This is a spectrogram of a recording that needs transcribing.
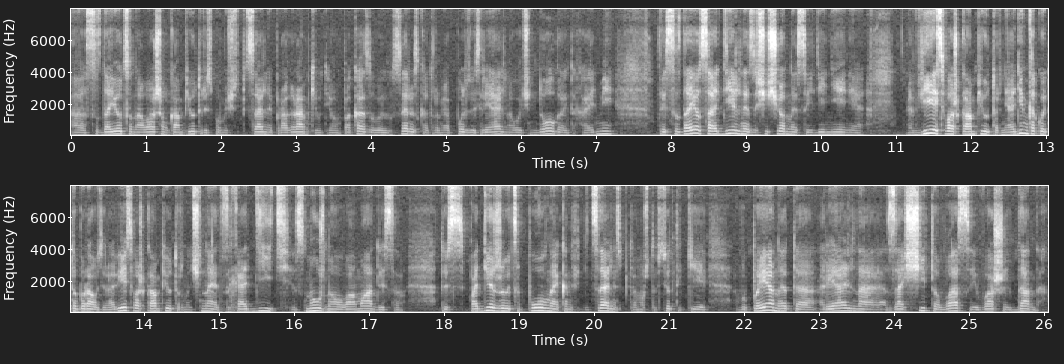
э, создается на вашем компьютере с помощью специальной программки. Вот я вам показываю сервис, которым я пользуюсь реально очень долго, это HideMe. То есть создается отдельное защищенное соединение. Весь ваш компьютер, не один какой-то браузер, а весь ваш компьютер начинает заходить с нужного вам адреса то есть поддерживается полная конфиденциальность, потому что все-таки VPN это реально защита вас и ваших данных.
